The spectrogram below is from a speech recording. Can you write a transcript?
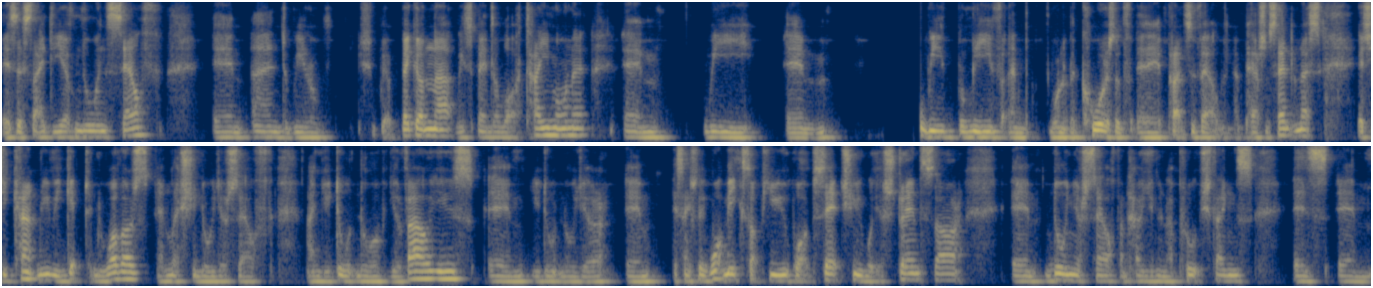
is this idea of knowing self. Um, and we're, we're big on that. We spend a lot of time on it. Um, we um, we believe, and one of the cores of uh, practice development and person-centeredness is you can't really get to know others unless you know yourself, and you don't know your values, um, you don't know your um, essentially what makes up you, what upsets you, what your strengths are, um, knowing yourself and how you're going to approach things is um,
